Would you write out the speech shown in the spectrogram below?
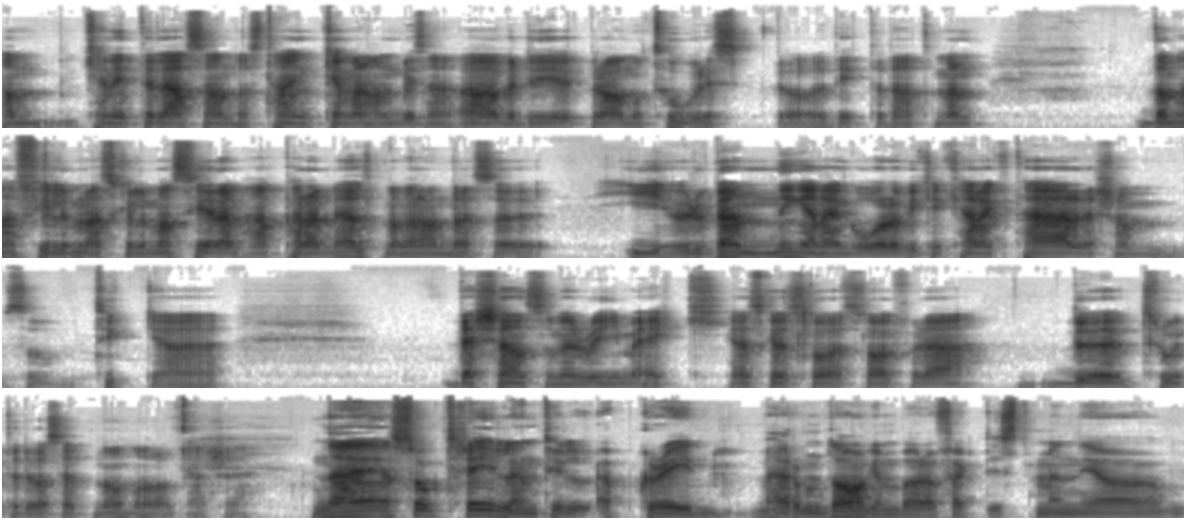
han kan inte läsa andras tankar men han blir så här överdrivet bra motoriskt och ditt och datt. Men de här filmerna, skulle man se de här parallellt med varandra så i hur vändningarna går och vilka karaktärer som så tycker jag det känns som en remake. Jag skulle slå ett slag för det. Du tror inte du har sett någon av dem kanske? Nej, jag såg trailern till Upgrade häromdagen bara faktiskt. Men jag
